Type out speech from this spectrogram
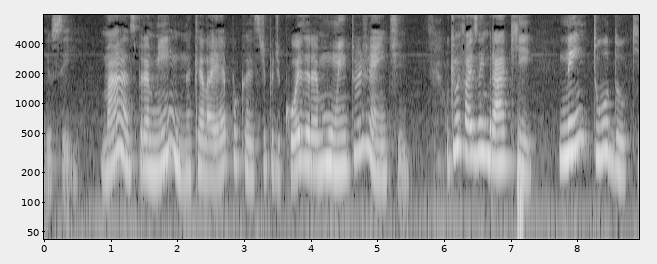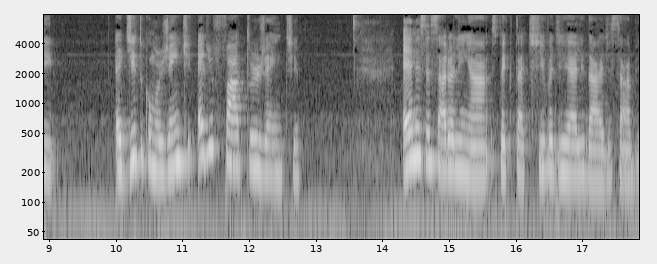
Eu sei. Mas, para mim, naquela época, esse tipo de coisa era muito urgente. O que me faz lembrar que nem tudo que é dito como urgente é de fato urgente. É necessário alinhar expectativa de realidade, sabe?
